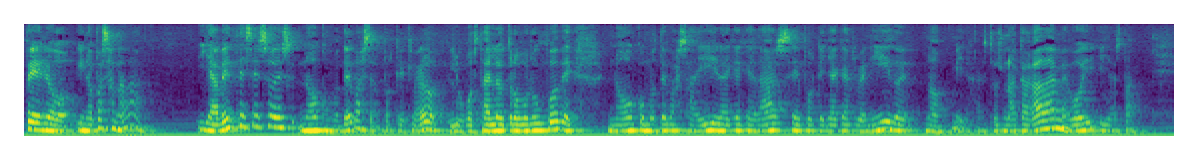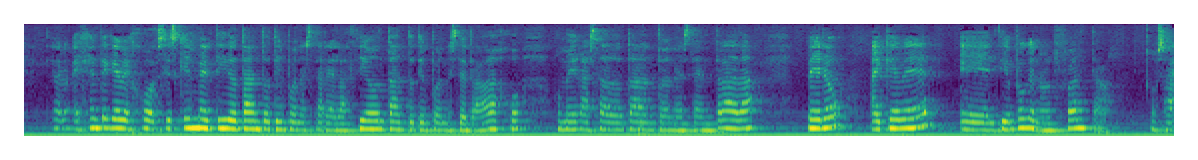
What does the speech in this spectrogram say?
Pero, y no pasa nada. Y a veces eso es, no, ¿cómo te vas a? Porque claro, luego está el otro grupo de, no, ¿cómo te vas a ir? Hay que quedarse porque ya que has venido. No, mira, esto es una cagada, me voy y ya está. Claro, hay gente que ve, "Jo, si es que he invertido tanto tiempo en esta relación, tanto tiempo en este trabajo, o me he gastado tanto en esta entrada, pero hay que ver eh, el tiempo que nos falta. O sea,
